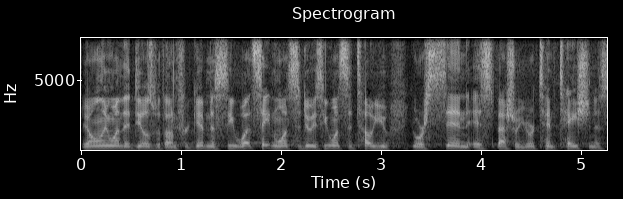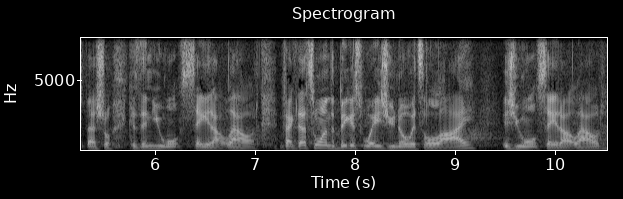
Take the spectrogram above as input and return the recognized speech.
The only one that deals with unforgiveness. See, what Satan wants to do is he wants to tell you your sin is special, your temptation is special, because then you won't say it out loud. In fact, that's one of the biggest ways you know it's a lie, is you won't say it out loud.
